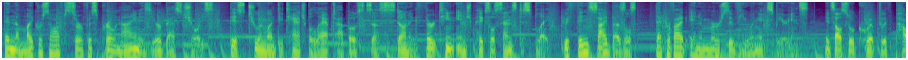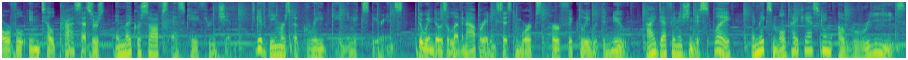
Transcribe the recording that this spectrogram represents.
then the Microsoft Surface Pro 9 is your best choice. This 2-in-1 detachable laptop boasts a stunning 13-inch Pixel Sense display with thin side bezels that provide an immersive viewing experience. It's also equipped with powerful Intel processors and Microsoft's SQ3 chip to give gamers a great gaming experience. The Windows 11 operating system works perfectly with the new high-definition display and makes multitasking a breeze.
